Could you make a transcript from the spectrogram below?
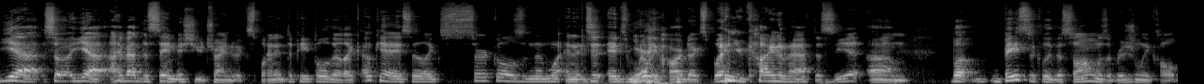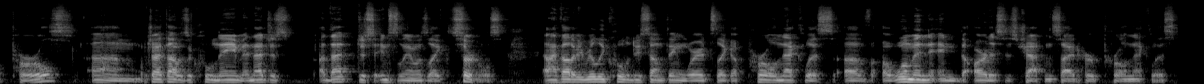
Yeah, so yeah, I've had the same issue trying to explain it to people. They're like, okay, so like circles and then what? And it's it's Yeah. really hard to explain. You kind of have to see it. Um, but basically, the song was originally called Pearls, um, which I thought was a cool name, and that just that just instantly was like circles. And I thought it'd be really cool to do something where it's like a pearl necklace of a woman, and the artist is trapped inside her pearl necklace.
